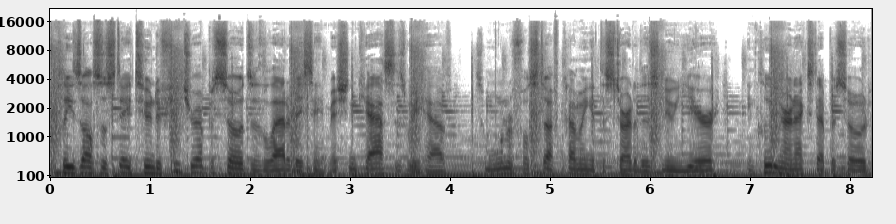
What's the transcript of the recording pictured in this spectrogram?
Please also stay tuned to future episodes of the Latter day Saint Mission Cast as we have some wonderful stuff coming at the start of this new year, including our next episode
